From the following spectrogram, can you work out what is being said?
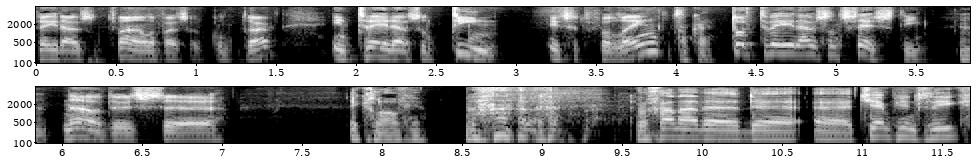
2012 was het contract. In 2010 is het verlengd okay. tot 2016. Ja. Nou, dus... Uh... Ik geloof je. We gaan naar de, de uh, Champions League.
